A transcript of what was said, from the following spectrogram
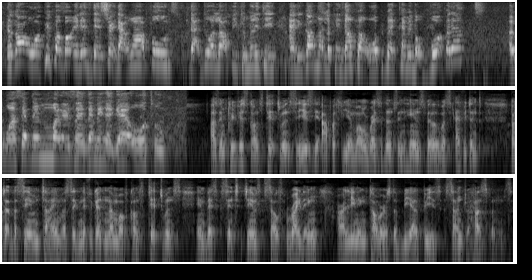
They got our people about in this district that want food, that do a lot for the community, and the government looking down on our people and tell me about vote for them. I want to save their mothers and them in get old too. As in previous constituencies, the apathy among residents in Haynesville was evident, but at the same time, a significant number of constituents in this St. James South riding are leaning towards the BLP's Sandra Husbands.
